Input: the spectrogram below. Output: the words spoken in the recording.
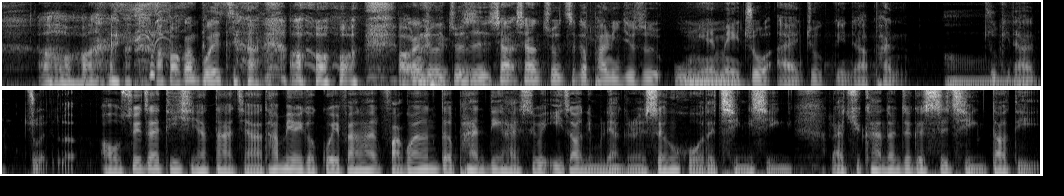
啊，好吧，啊，法官不会这样。哦，法官就就是像像就这个判例，就是五年没做爱就给人家判。就给他准了哦，所以再提醒一下大家，他没有一个规范，他法官的判定还是会依照你们两个人生活的情形来去判断这个事情到底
